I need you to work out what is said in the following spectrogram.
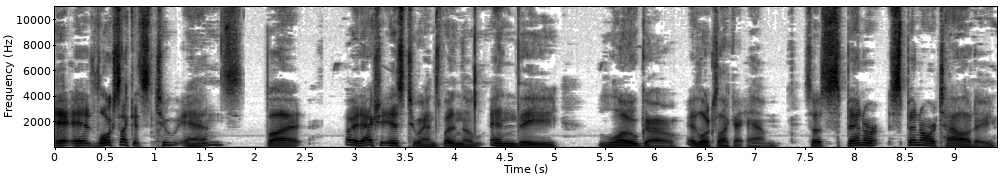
It, it looks like it's two ends, but oh, it actually is two ends. But in the in the logo, it looks like a M. So it's spin or spinnortality,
